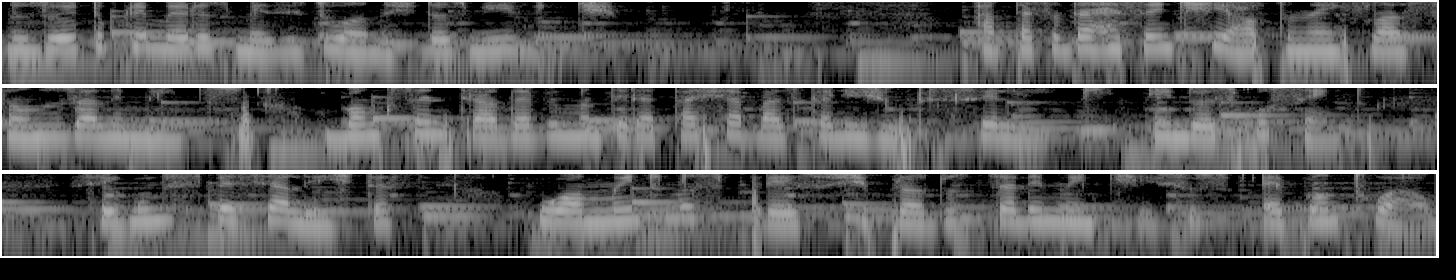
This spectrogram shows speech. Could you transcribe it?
nos oito primeiros meses do ano de 2020. Apesar da recente alta na inflação dos alimentos, o Banco Central deve manter a taxa básica de juros Selic em 2%. Segundo especialistas, o aumento nos preços de produtos alimentícios é pontual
